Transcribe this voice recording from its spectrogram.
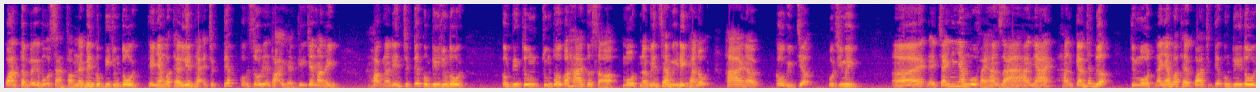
quan tâm về cái bộ sản phẩm này bên công ty chúng tôi thì anh em có thể liên hệ trực tiếp có cái số điện thoại hiển thị trên màn hình hoặc là đến trực tiếp công ty chúng tôi. Công ty chúng chúng tôi có hai cơ sở. Một là bến xe mỹ đình, hà nội. Hai là cầu bình triệu hồ chí minh đấy để tránh anh em mua phải hàng giả hàng nhái hàng kém chất lượng thì một anh em có thể qua trực tiếp công ty tôi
